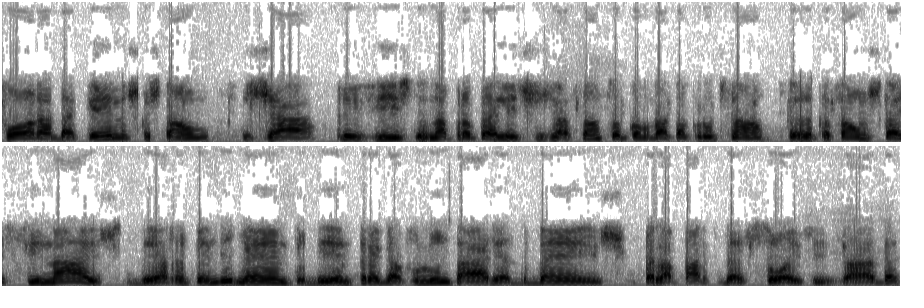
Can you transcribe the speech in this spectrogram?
fora daqueles que estão já previstos na própria legislação sobre combate à corrupção, que são os tais sinais de arrependimento, de entrega voluntária de bens pela parte das pessoas visadas.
